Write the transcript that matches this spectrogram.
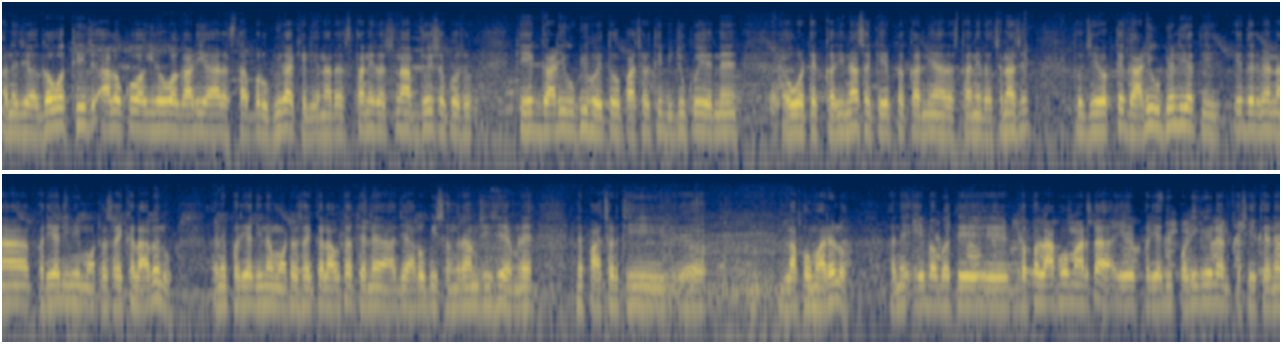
અને જે અગાઉથી જ આ લોકો ઇનોવા ગાડી આ રસ્તા પર ઊભી રાખેલી અને આ રસ્તાની રચના આપ જોઈ શકો છો કે એક ગાડી ઊભી હોય તો પાછળથી બીજું કોઈ એને ઓવરટેક કરી ના શકે એ પ્રકારની આ રસ્તાની રચના છે. તો જે વખતે ગાડી ઊભેલી હતી, એ દરમિયાન આ ફરિયાદીની મોટરસાઇકલ આવેલું અને ફરિયાદીના મોટરસાઇકલ આવતા તેને આજે આરોપી સંગ્રામસિંહ છે, એમણે એને પાછળથી લાફો મારેલો અને એ બાબતે લાફો મારતા એ ફરિયાદી પડી ગયેલા અને પછી તેને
